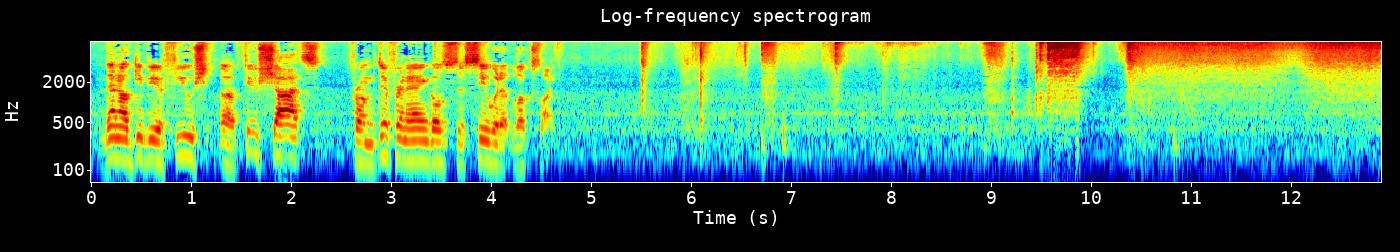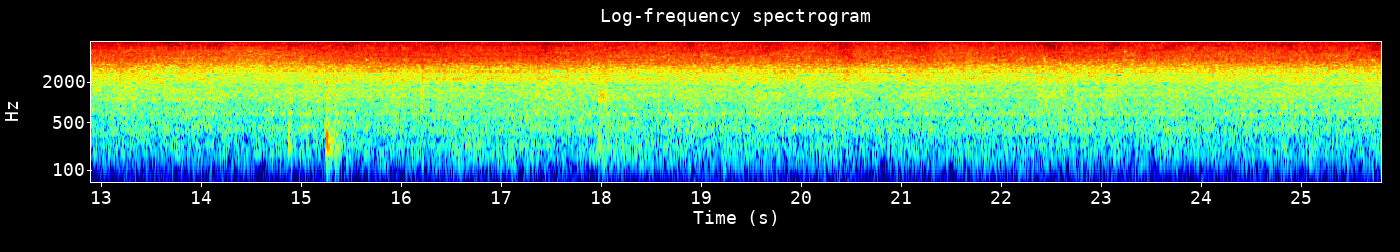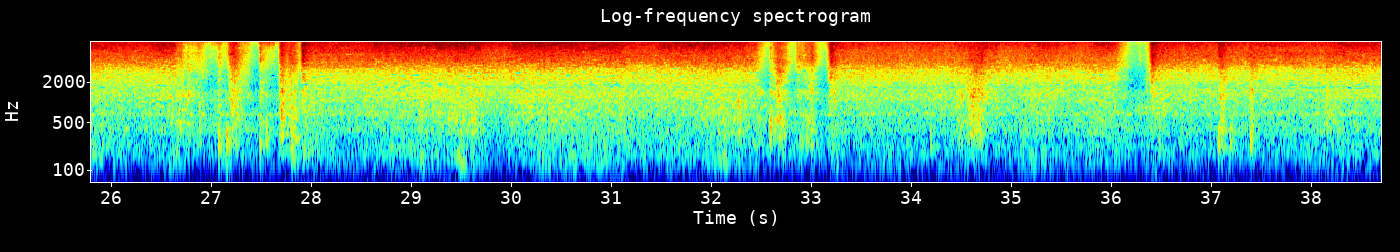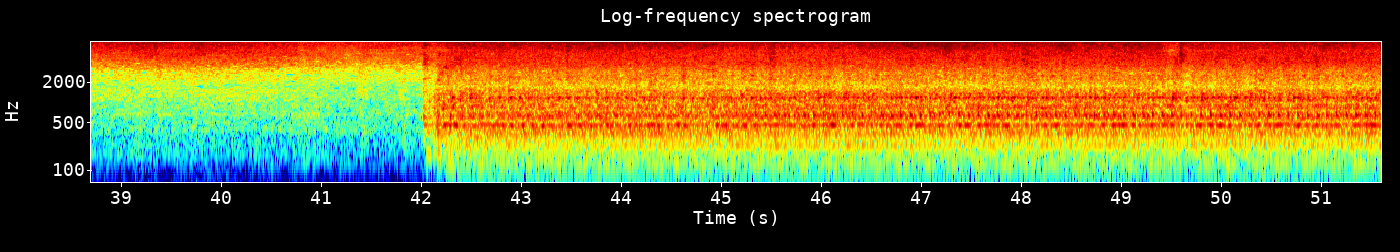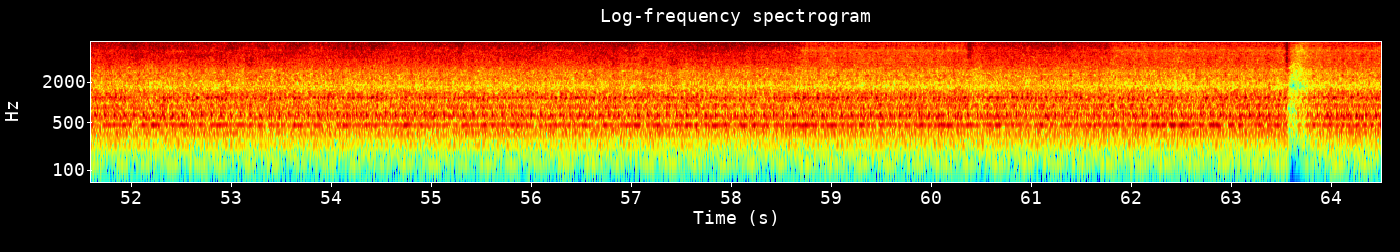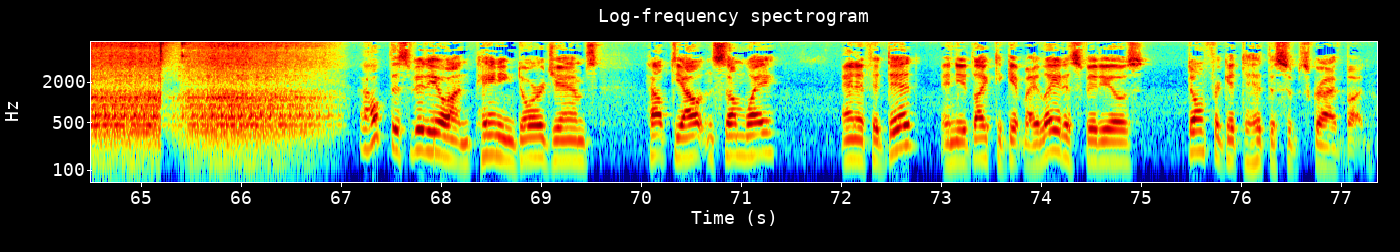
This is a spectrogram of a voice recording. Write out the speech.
and then I'll give you a few, a few shots from different angles to see what it looks like. I hope this video on painting door jambs helped you out in some way. And if it did, and you'd like to get my latest videos, don't forget to hit the subscribe button.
